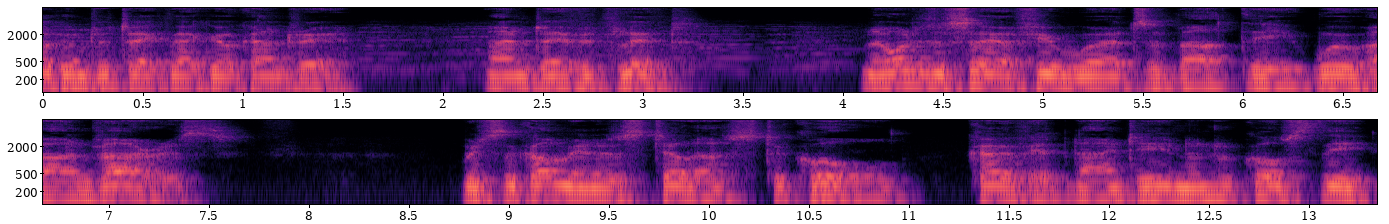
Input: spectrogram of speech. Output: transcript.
Welcome to Take Back Your Country. I'm David Flint, and I wanted to say a few words about the Wuhan virus, which the communists tell us to call COVID 19, and of course, the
